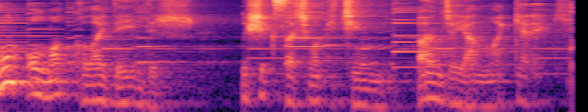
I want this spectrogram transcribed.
Mum olmak kolay değildir. Işık saçmak için önce yanmak gerek.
